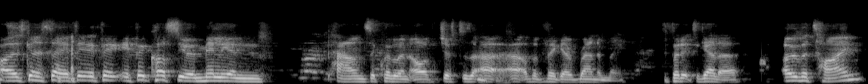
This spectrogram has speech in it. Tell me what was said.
I was going to say if it, if it if it costs you a million pounds equivalent of just as a, out of a figure randomly to put it together over time,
